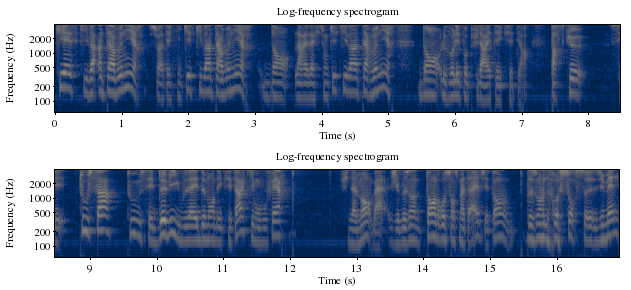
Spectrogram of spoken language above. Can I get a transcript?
Qui est-ce qui va intervenir sur la technique? Qu'est-ce qui va intervenir dans la rédaction? Qu'est-ce qui va intervenir dans le volet popularité, etc. Parce que c'est tout ça, tous ces devis que vous allez demander, etc., qui vont vous faire finalement, bah, j'ai besoin de tant de ressources matérielles, j'ai tant besoin de ressources humaines,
